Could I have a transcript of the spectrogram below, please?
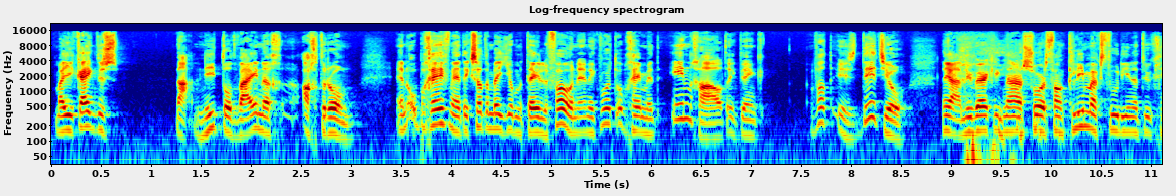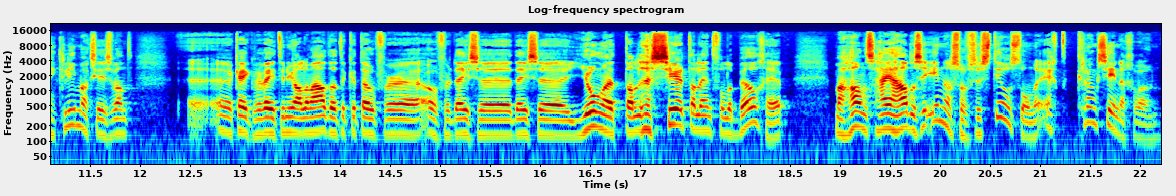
maar je kijkt dus nou, niet tot weinig achterom. En op een gegeven moment, ik zat een beetje op mijn telefoon en ik word op een gegeven moment ingehaald. Ik denk, wat is dit joh? Nou ja, nu werk ik naar een soort van climax toe die natuurlijk geen climax is. Want uh, kijk, we weten nu allemaal dat ik het over, uh, over deze, deze jonge, zeer talentvolle Belg heb. Maar Hans, hij haalde ze in alsof ze stil stonden. Echt krankzinnig gewoon.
